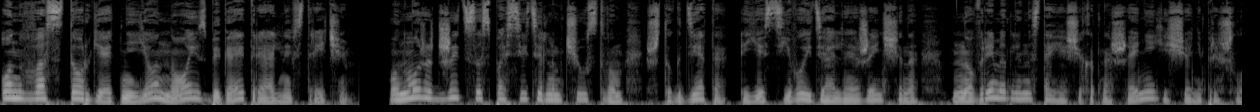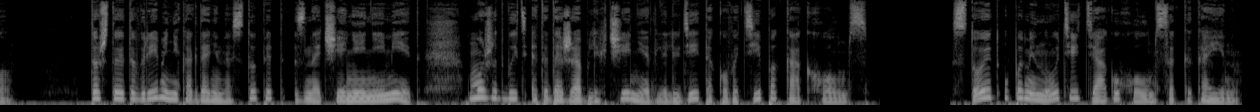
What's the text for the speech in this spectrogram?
Он в восторге от нее, но избегает реальной встречи. Он может жить со спасительным чувством, что где-то есть его идеальная женщина, но время для настоящих отношений еще не пришло. То, что это время никогда не наступит, значения не имеет. Может быть, это даже облегчение для людей такого типа, как Холмс стоит упомянуть и тягу Холмса к кокаину.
